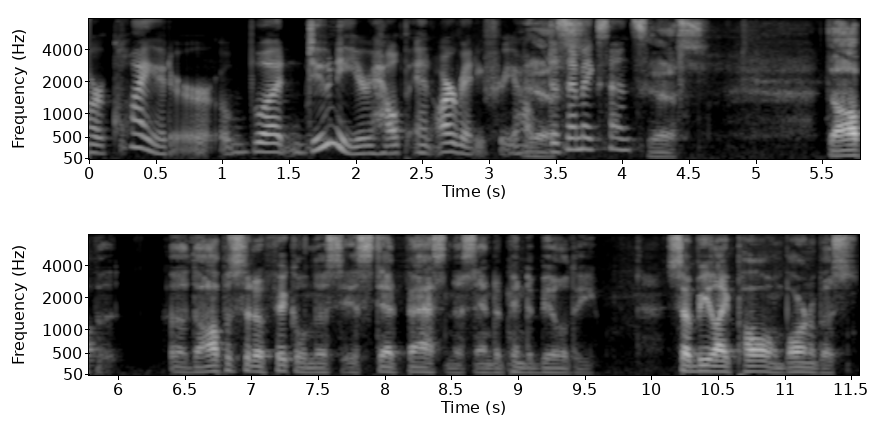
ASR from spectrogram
are quieter but do need your help and are ready for your help does that make sense Yes. The, op- uh, the opposite of fickleness is steadfastness and dependability. So be like Paul and Barnabas,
